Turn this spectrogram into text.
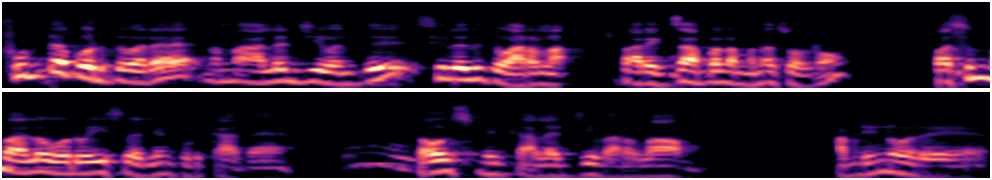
ஃபுட்டை பொறுத்தவரை நம்ம அலர்ஜி வந்து சிலதுக்கு வரலாம். ஃபார் எக்ஸாம்பிள் நம்ம என்ன சொல்கிறோம் பசும்பால் ஒரு வயசு வரையிலும் கொடுக்காத. ம். கவுல் ஸ்மித் அலர்ஜி வரலாம். அப்படின்னு ஒரு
